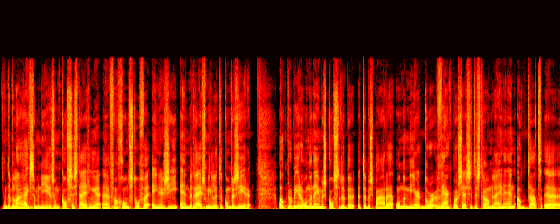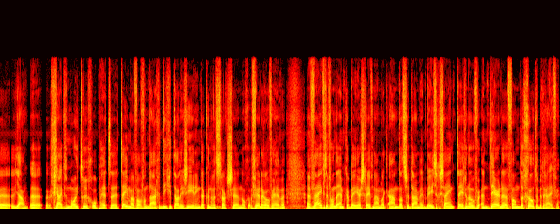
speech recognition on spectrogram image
de belangrijkste manier is om kostenstijgingen van grondstoffen, energie en bedrijfsmiddelen te compenseren. Ook proberen ondernemers kosten te, be te besparen, onder meer door werkprocessen te stroomlijnen. En ook dat uh, uh, ja, grijpt mooi terug op het thema van vandaag, digitalisering. Daar kunnen we het straks nog verder over hebben. Een vijfde van de MKB'ers geeft namelijk aan dat ze daarmee bezig zijn tegenover een derde van de grote bedrijven.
